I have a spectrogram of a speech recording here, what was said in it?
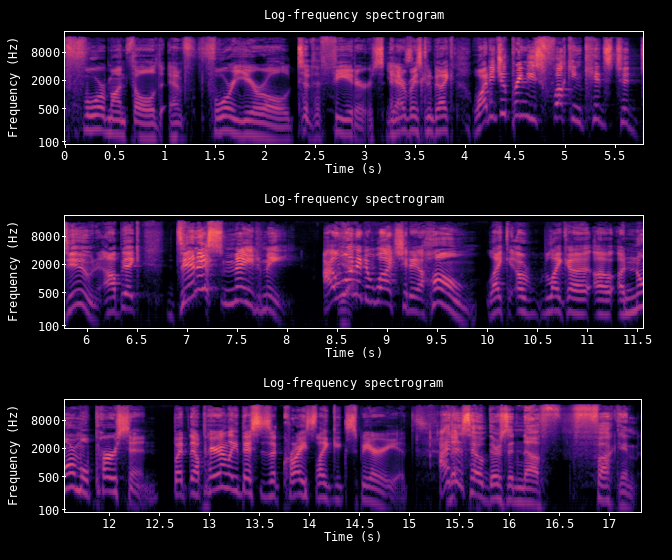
four month old and four year old to the theaters. And Yes. everybody's going to be like, why did you bring these fucking kids to Dune? And I'll be like, Dennis made me. I wanted to watch it at home like a like a, a, a normal person, but apparently this is a Christ like experience. I just hope there's enough fucking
